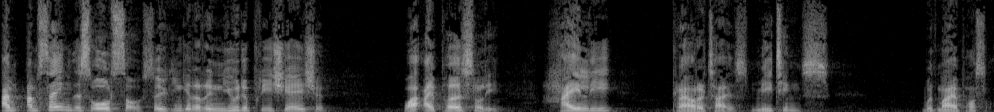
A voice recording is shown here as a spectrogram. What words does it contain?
I'm, I'm saying this also so you can get a renewed appreciation why I personally highly prioritize meetings with my apostle.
